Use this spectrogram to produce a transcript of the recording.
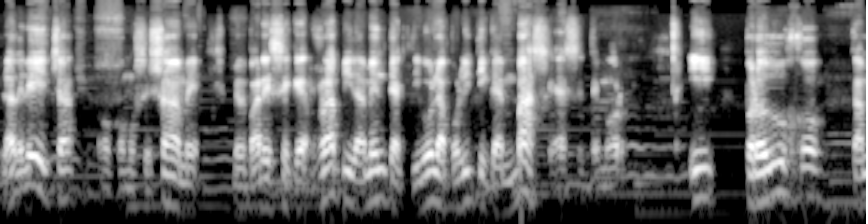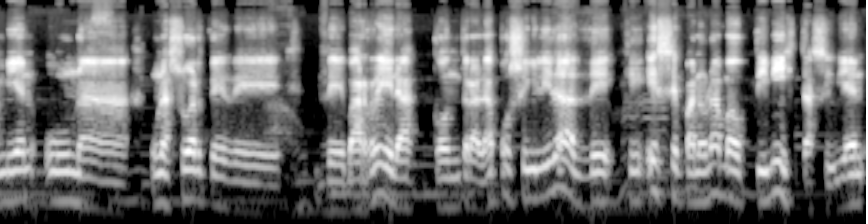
La derecha, o como se llame, me parece que rápidamente activó la política en base a ese temor y produjo también una, una suerte de, de barrera contra la posibilidad de que ese panorama optimista, si bien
